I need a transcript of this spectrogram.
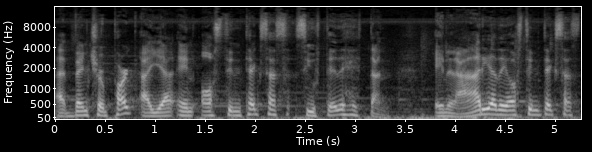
Adventure Park allá en Austin, Texas. Si ustedes están en la área de Austin, Texas,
